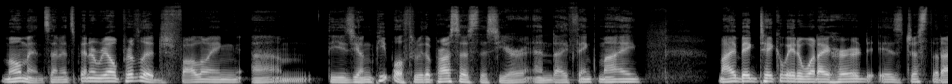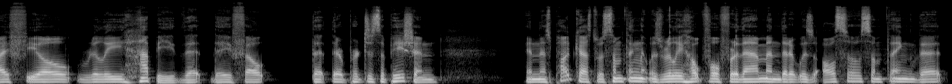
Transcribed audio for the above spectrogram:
moments. And it's been a real privilege following um, these young people through the process this year. And I think my my big takeaway to what I heard is just that I feel really happy that they felt that their participation in this podcast was something that was really helpful for them and that it was also something that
